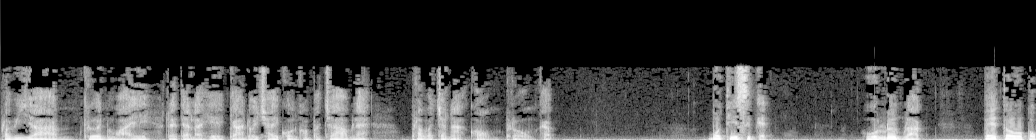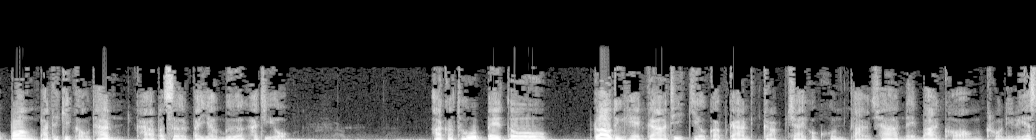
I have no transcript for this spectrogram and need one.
พระวิญญาณเคลื่อนไหวในแต่ละเหตุการณ์โดยใช้คนของพระเจ้าและพระวจนะของพระองค์ครับ บทที่ 11 หัวเรื่องหลัก เปโตรปกป้องพันธกิจของท่านข่าวประเสริฐไปยังเมืองอันทิโอกอัครทูตเปโตรเล่าถึงเหตุการณ์ที่เกี่ยวกับการกลับใจของคนต่างชาติในบ้านของโครนิเลียส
